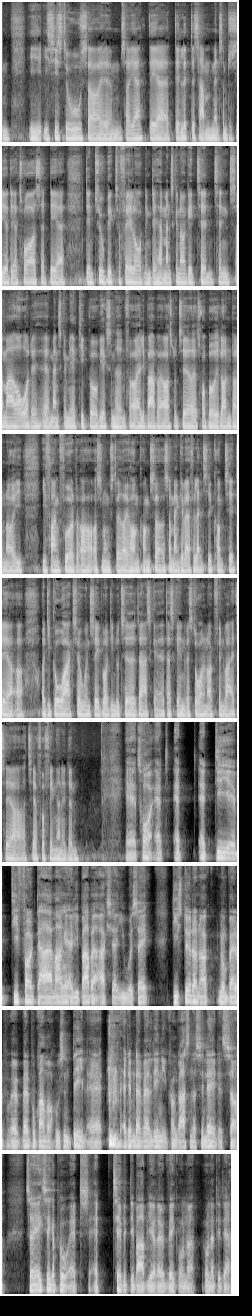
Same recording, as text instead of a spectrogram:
i, i sidste uge. Så, øh, så ja, det er, det er lidt det samme, men som du siger, det, jeg tror også, at det er, det er en too big to fail ordning det her. Man skal nok ikke tænde, tænde så meget over det. Øh, man skal mere kigge på virksomheden, for Alibaba er også noteret, jeg tror både i London og i, i Frankfurt og, og sådan nogle steder i Hongkong, så, så man kan i hvert fald altid komme til der, og, og de gode aktier, uanset hvor de er noteret, der skal, der skal investorerne nok finde vej til at, til at få fingrene i dem. Ja, jeg tror, at, at, at de, øh, de folk, der er mange Alibaba-aktier i USA, de støtter nok nogle valg, øh, valgprogrammer hos en del af, af dem, der er valgt ind i kongressen og senatet, så, så jeg er ikke sikker på, at, at tæppet det bare bliver revet væk under, under det der.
